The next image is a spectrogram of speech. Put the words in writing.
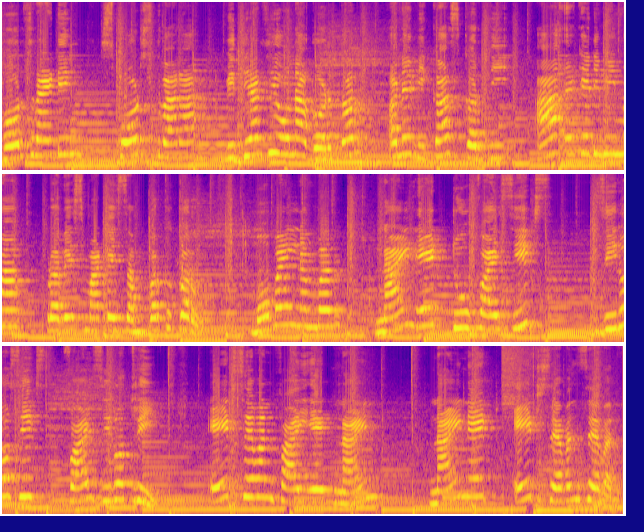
હોર્સ રાઇડિંગ, સ્પોર્ટ્સ દ્વારા વિદ્યાર્થીઓના ઘડતર અને વિકાસ કરતી આ એકેડમીમાં પ્રવેશ માટે સંપર્ક કરો mobile number nine eight two five six zero six five zero three eight seven five eight nine nine eight eight seven seven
